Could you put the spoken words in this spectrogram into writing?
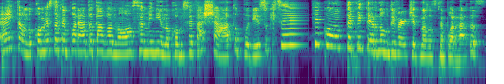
É, então, no começo da temporada eu tava, nossa, menino, como você tá chato, por isso que você ficou inteiro não divertido nas outras temporadas.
